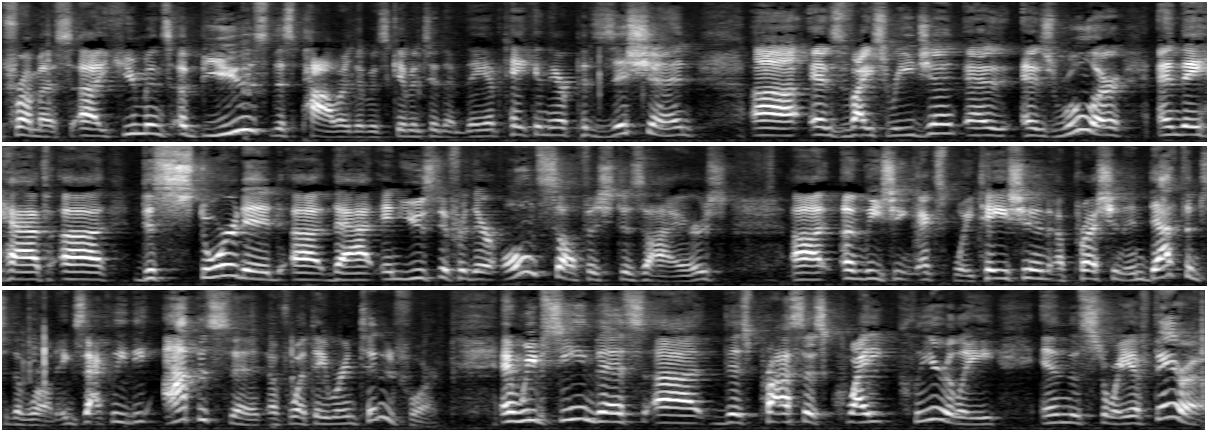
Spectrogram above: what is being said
from us. Uh, humans abuse this power that was given to them. They have taken their position uh, as vice regent, as, as ruler, and they have uh, distorted uh, that and used it for their own selfish desires, uh, unleashing exploitation, oppression, and death into the world. Exactly the opposite of what they were intended for. And we've seen this, uh, this process quite clearly in the story of Pharaoh.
